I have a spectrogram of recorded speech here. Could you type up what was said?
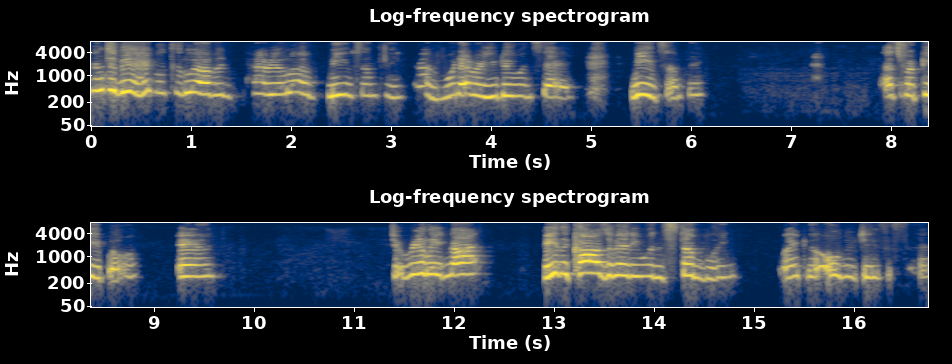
and to be able to love and have your love mean something, and whatever you do and say means something. That's for people. And to really not be the cause of anyone stumbling, like the older Jesus said.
